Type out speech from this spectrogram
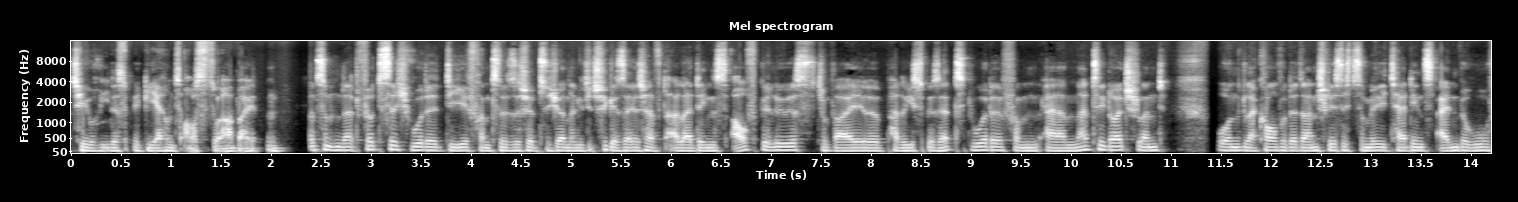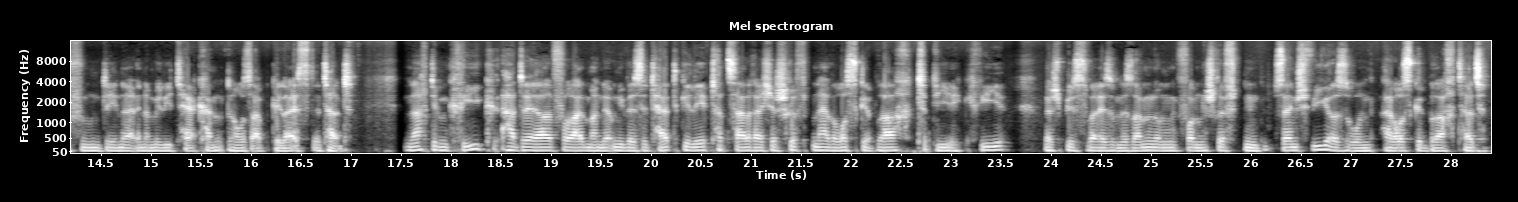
Theorie des Begehrens auszuarbeiten. 1940 wurde die französische psychoanalytische Gesellschaft allerdings aufgelöst, weil Paris besetzt wurde vom äh, Nazi-Deutschland und Lacan wurde dann schließlich zum Militärdienst einberufen, den er in einem Militärkrankenhaus abgeleistet hat. Nach dem Krieg hat er vor allem an der Universität gelebt, hat zahlreiche Schriften herausgebracht, die Écrit, beispielsweise eine Sammlung von Schriften, sein Schwiegersohn herausgebracht hat,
